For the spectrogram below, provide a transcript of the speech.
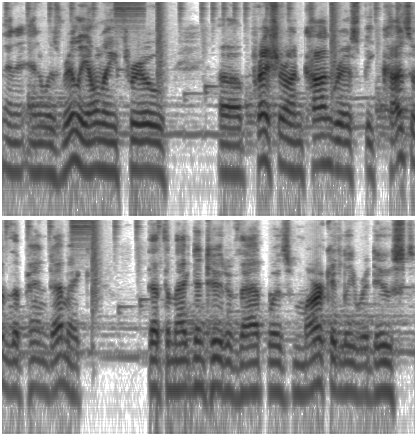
And, and it was really only through uh, pressure on Congress because of the pandemic that the magnitude of that was markedly reduced.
